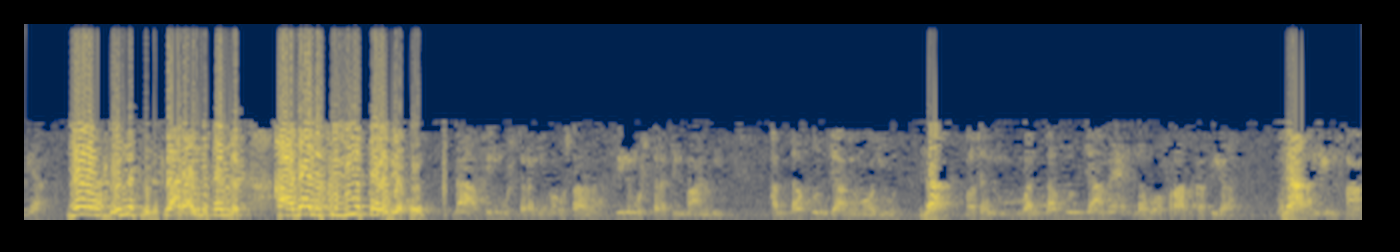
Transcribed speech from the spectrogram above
يعني. لا بالنسبة مثل رأي المصنف. هذا لكلية الطلب يقول. لا في المشترك في المشترك المعنوي. اللفظ الجامع موجود. نعم مثلا واللفظ الجامع له أفراد كثيرة. نعم الإنسان.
